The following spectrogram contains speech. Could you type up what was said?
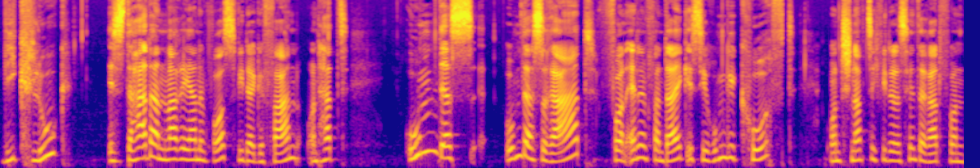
wie klug ist da dann Marianne Voss wieder gefahren und hat um das, um das Rad von Ellen van Dijk ist sie rumgekurvt und schnappt sich wieder das Hinterrad von,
